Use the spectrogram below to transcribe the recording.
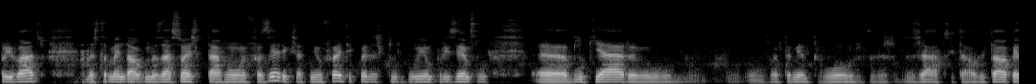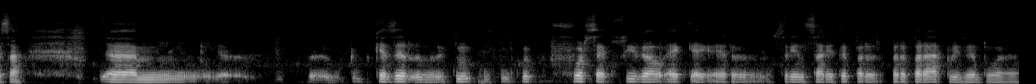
privados, mas também de algumas ações que estavam a fazer e que já tinham feito, e coisas que incluíam, por exemplo, uh, bloquear o, o, levantamento de voos de, de, jatos e tal. E estava a pensar, um, quer dizer, que força é possível, é, é, era, seria necessária até para, para parar, por exemplo, a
